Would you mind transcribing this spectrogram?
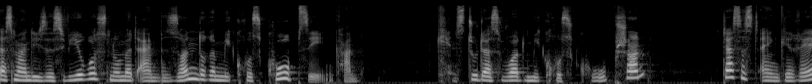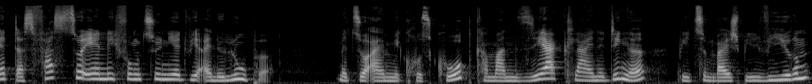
dass man dieses Virus nur mit einem besonderen Mikroskop sehen kann. Kennst du das Wort Mikroskop schon? Das ist ein Gerät, das fast so ähnlich funktioniert wie eine Lupe. Mit so einem Mikroskop kann man sehr kleine Dinge, wie zum Beispiel Viren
